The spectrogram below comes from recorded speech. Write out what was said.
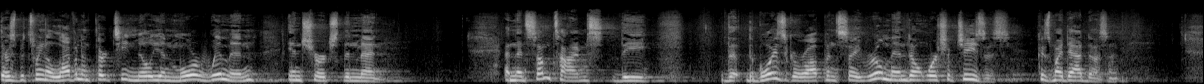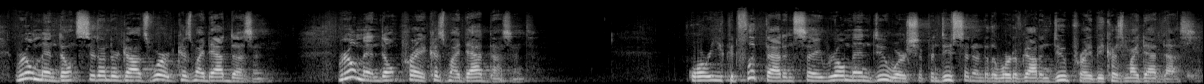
There's between 11 and 13 million more women in church than men. And then sometimes the the, the boys grow up and say, Real men don't worship Jesus because my dad doesn't. Real men don't sit under God's word because my dad doesn't. Real men don't pray because my dad doesn't. Or you could flip that and say, Real men do worship and do sit under the word of God and do pray because my dad does.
